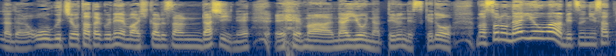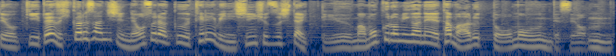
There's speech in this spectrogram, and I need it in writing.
ー、なんだろう、大口を叩くね、まあ光さんらしいね、えー、まあ内容になってるんですけど、まあその内容は別にさておき、とりあえず光さん自身ね、おそらくテレビに進出したいっていう、まあ目論みがね、多分あると思うんですよ。うん。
